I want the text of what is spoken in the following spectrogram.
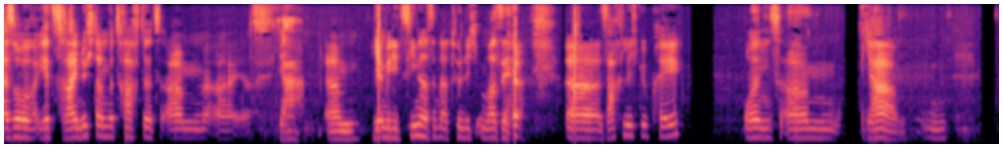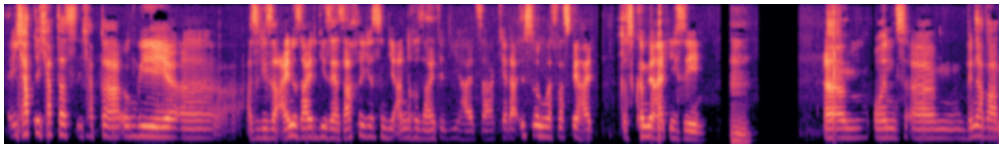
Also jetzt rein nüchtern betrachtet, ähm, äh, ja, ähm, wir Mediziner sind natürlich immer sehr äh, sachlich geprägt und ähm, ja, ich habe ich hab das, ich habe da irgendwie, äh, also diese eine Seite, die sehr sachlich ist und die andere Seite, die halt sagt, ja, da ist irgendwas, was wir halt, das können wir halt nicht sehen. Hm. Ähm, und ähm, bin aber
